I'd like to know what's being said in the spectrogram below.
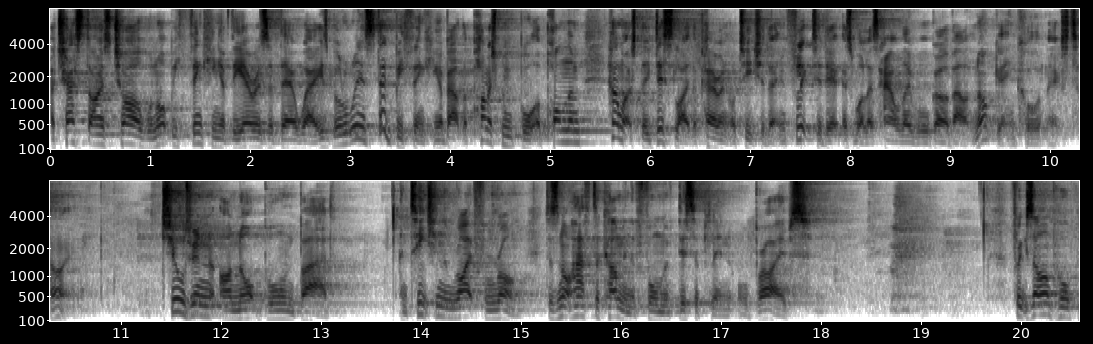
A chastised child will not be thinking of the errors of their ways, but will instead be thinking about the punishment brought upon them, how much they dislike the parent or teacher that inflicted it, as well as how they will go about not getting caught next time. Children are not born bad, and teaching them right from wrong does not have to come in the form of discipline or bribes. For example,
